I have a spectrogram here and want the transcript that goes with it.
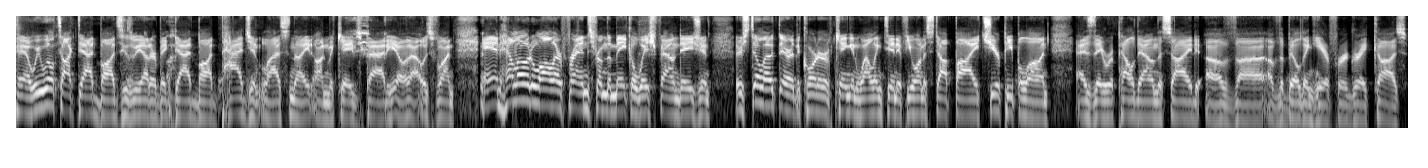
yeah, we will talk dad bods because we had our big dad bod pageant last night on McCabe's patio. That was fun. And hello to all our friends from the Make a Wish Foundation. They're still out there at the corner of King and Wellington. If you want to stop by, cheer people on as they rappel down the side of uh, of the building here for a great cause.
